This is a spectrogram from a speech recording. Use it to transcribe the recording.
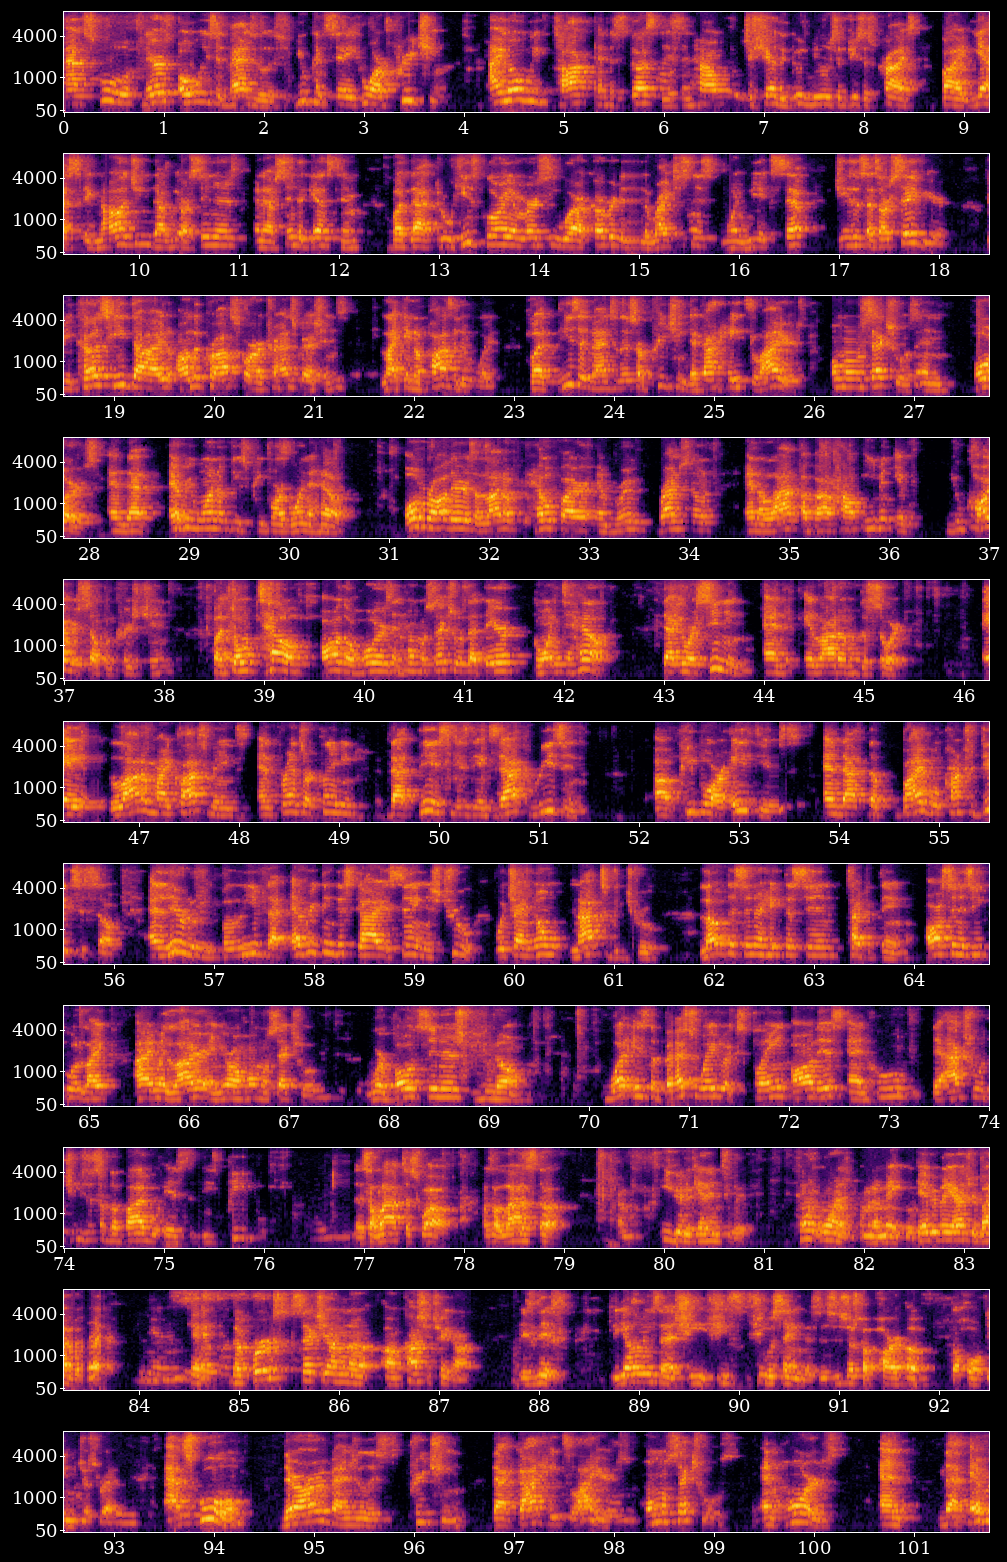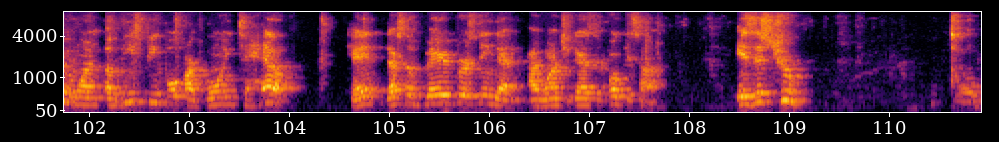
at school, there's always evangelists. You can say who are preaching. I know we've talked and discussed this and how to share the good news of Jesus Christ by yes, acknowledging that we are sinners and have sinned against Him, but that through His glory and mercy we are covered in the righteousness when we accept Jesus as our Savior, because He died on the cross for our transgressions, like in a positive way. But these evangelists are preaching that God hates liars, homosexuals, and whores, and that every one of these people are going to hell. Overall, there is a lot of hellfire and brim, brimstone, and a lot about how even if you call yourself a Christian, but don't tell all the whores and homosexuals that they're going to hell, that you are sinning, and a lot of the sort. A lot of my classmates and friends are claiming that this is the exact reason uh, people are atheists and that the Bible contradicts itself and literally believe that everything this guy is saying is true, which I know not to be true. Love the sinner, hate the sin type of thing. All sin is equal, like I'm a liar and you're a homosexual. We're both sinners, you know. What is the best way to explain all this and who the actual Jesus of the Bible is to these people? There's a lot to swallow. There's a lot of stuff. I'm eager to get into it. Point one, I'm gonna make. Okay, everybody has your Bible, right? Yes. Okay, the first section I'm gonna uh, concentrate on is this. The yellow means that she she she was saying this. This is just a part of the whole thing we just read. At school, there are evangelists preaching that God hates liars, homosexuals, and whores, and that every one of these people are going to hell. Okay, that's the very first thing that I want you guys to focus on. Is this true? No.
